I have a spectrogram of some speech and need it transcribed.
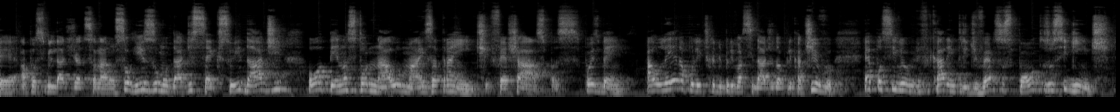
eh, a possibilidade de adicionar um sorriso, mudar de sexo e idade ou apenas torná-lo mais atraente. Fecha aspas. Pois bem, ao ler a política de privacidade do aplicativo, é possível verificar entre diversos pontos o seguinte:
